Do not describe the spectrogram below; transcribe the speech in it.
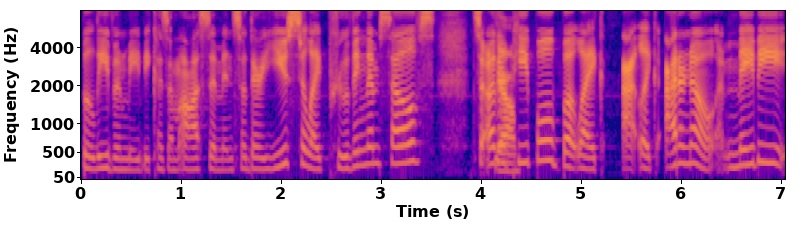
believe in me because I'm awesome. And so they're used to like proving themselves to other Yeah. people. But like, I, like, I don't know, maybe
